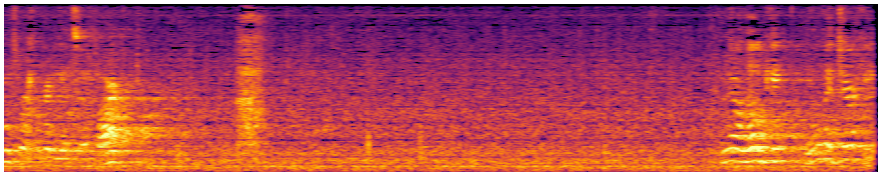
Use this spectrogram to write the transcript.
It's working pretty good so far. You know, a little, a little bit jerky.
